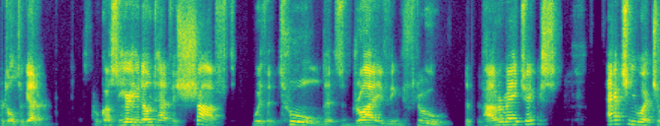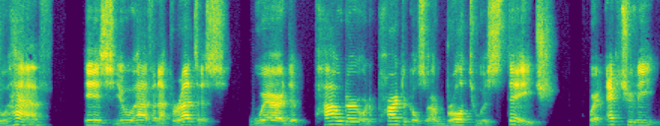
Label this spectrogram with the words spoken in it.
different altogether. Because here you don't have a shaft with a tool that's driving through the powder matrix, actually what you have is you have an apparatus where the powder or the particles are brought to a stage where actually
